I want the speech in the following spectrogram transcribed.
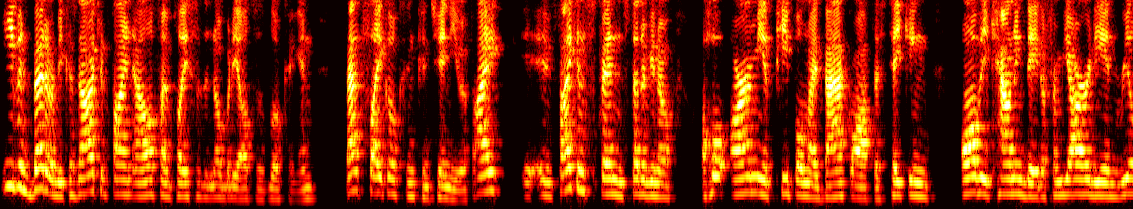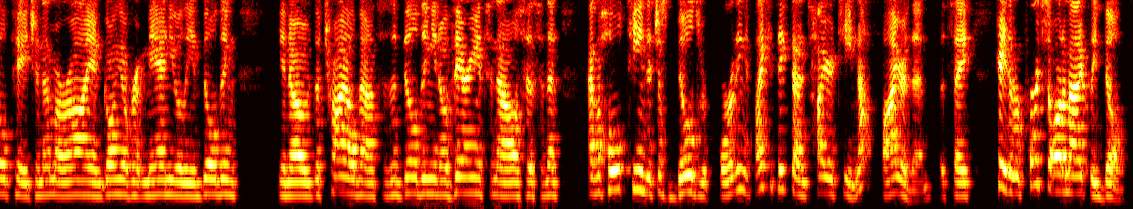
even better because now I can find alpha in places that nobody else is looking. And that cycle can continue. If I if I can spend instead of, you know, a whole army of people in my back office taking all the accounting data from Yardi and RealPage and MRI and going over it manually and building, you know, the trial balances and building, you know, variance analysis. And then I have a whole team that just builds reporting. If I could take that entire team, not fire them, but say, hey, the report's automatically built.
